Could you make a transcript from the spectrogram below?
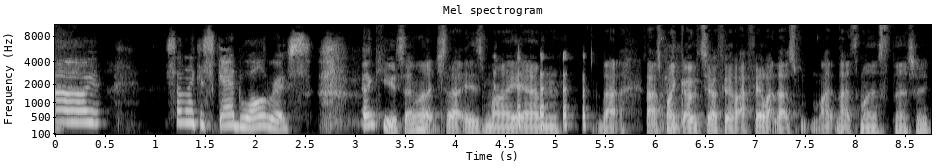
Oh, you sound like a scared walrus. Thank you so much. That is my um, that that's my go-to. I feel I feel like that's like that's my aesthetic.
